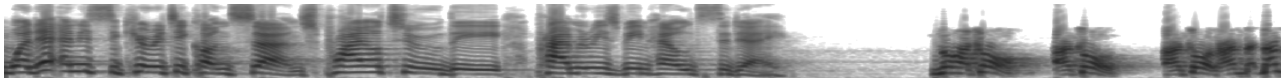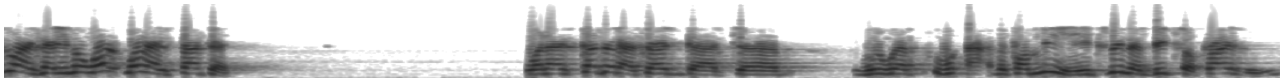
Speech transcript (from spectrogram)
were there any security concerns prior to the primaries being held today? No, at all, at all, at all. And that's why I said, you know, when, when I started, when I started, I said that uh, we were, uh, for me, it's been a bit surprising.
